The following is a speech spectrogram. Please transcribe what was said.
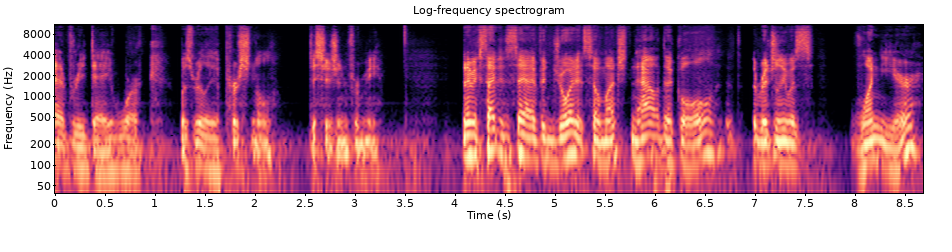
everyday work was really a personal decision for me. And I'm excited to say I've enjoyed it so much. Now the goal originally was one year,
